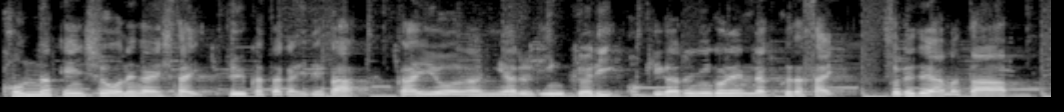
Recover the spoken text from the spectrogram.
こんな検証をお願いしたいという方がいれば、概要欄にあるリンクよりお気軽にご連絡ください。それではまた。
